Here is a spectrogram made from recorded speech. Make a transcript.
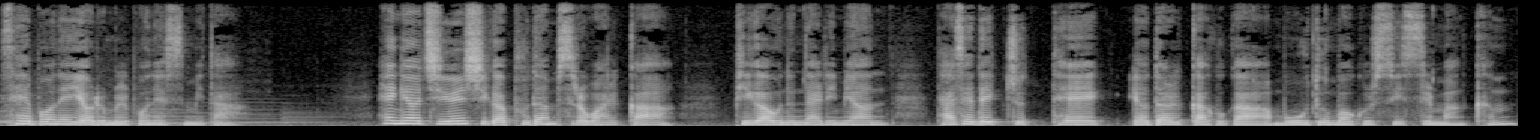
세 번의 여름을 보냈습니다. 행여 지은 씨가 부담스러워 할까 비가 오는 날이면 다세대 주택 8가구가 모두 먹을 수 있을 만큼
